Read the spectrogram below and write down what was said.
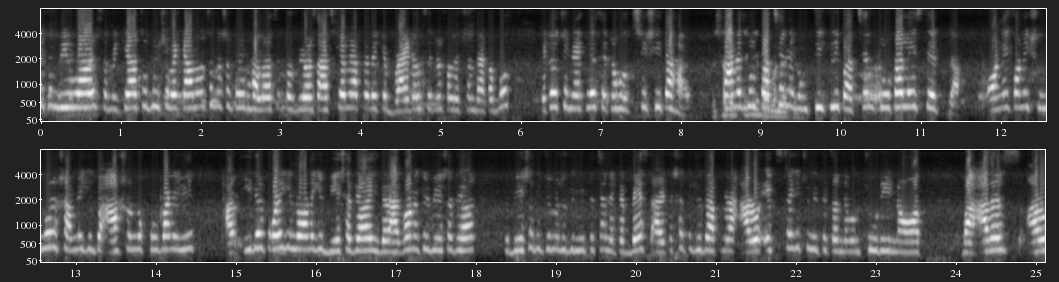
আলাইকুম ভিউয়ার্স আমি কেয়া চৌধুরী সবাই কেমন আছেন? আশা করি ভালো আছেন। তো ভিউয়ার্স আজকে আমি আপনাদেরকে ব্রাইডাল সেটের কালেকশন দেখাবো। এটা হচ্ছে নেকলেস এটা হচ্ছে সীতাহার। কানের দুল টিকলি পাচ্ছেন এবং টিকলি পাচ্ছেন। টোটাল এই সেটটা অনেক অনেক সুন্দর। সামনে কিন্তু আসন্ন কুরবানির ঈদ। আর ঈদের পরে কিন্তু অনেকে বিয়ে শাদী হয় ঈদের আগে অনেকের বিয়ে শাদী হয়। তো বিয়ে শাদীর জন্য যদি নিতে চান এটা বেস্ট আর এটার সাথে যদি আপনারা আরও এক্সট্রা কিছু নিতে চান যেমন চুড়ি নথ বা আদার্স আরও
